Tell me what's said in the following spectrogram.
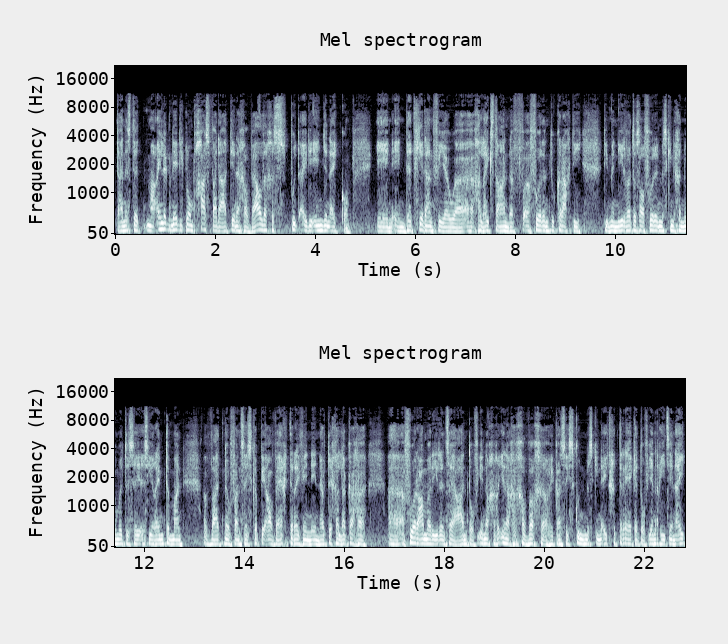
Dan is dit maar eintlik net die klomp gas wat daar teen 'n geweldige spoed uit die engine uitkom. En en dit gee dan vir jou 'n uh, uh, gelykstaande uh, vorentoe krag. Die die manier wat ons al voorheen miskien genoem het is hy is die ruimteman wat nou van sy skipie af wegdryf en en nou te gelukkige 'n uh, voorhamer hier in sy hand of enige enige gewig of hy kan sy skoen miskien uitgetrek het of enigiets. En hy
